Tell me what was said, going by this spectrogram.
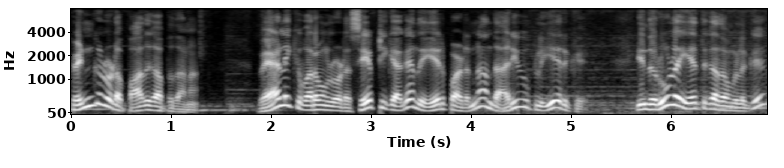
பெண்களோட பாதுகாப்பு தானா? வேலைக்கு வரவங்களோட சேஃப்டிக்காக இந்த ஏற்பாடுன்னு அந்த அறிவிப்புலயே இருக்கு. இந்த ரூலை ஏத்துக்காதவங்களுக்கு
